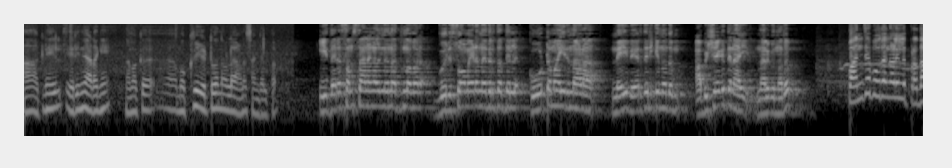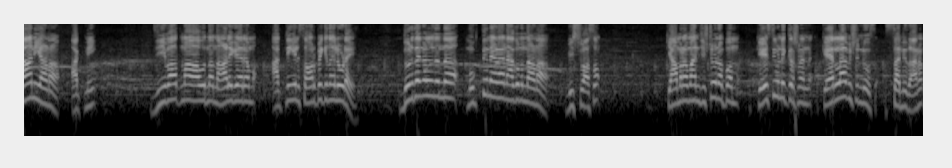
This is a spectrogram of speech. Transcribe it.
ആ അഗ്നിയിൽ എരിഞ്ഞടങ്ങി നമുക്ക് മുക്തി കിട്ടുമെന്നുള്ളതാണ് സങ്കല്പം. ഇതര സംസ്ഥാനങ്ങളിൽ നിന്നെത്തുന്നവർ ഗുരുസ്വാമിയുടെ നേതൃത്വത്തിൽ കൂട്ടമായിരുന്നാണ് നെയ് വേർതിരിക്കുന്നതും അഭിഷേകത്തിനായി നൽകുന്നതും. പഞ്ചഭൂതങ്ങളിൽ പ്രധാനിയാണ് അഗ്നി. ജീവാത്മാവുന്ന നാളികേരം അഗ്നിയിൽ സമർപ്പിക്കുന്നതിലൂടെ ദുരിതങ്ങളിൽ നിന്ന് മുക്തി നേടാനാകുമെന്നാണ് വിശ്വാസം. ക്യാമറമാൻ ജിഷ്ണുവിനൊപ്പം K C Unnikrishnan Kerala vision news Sannidhanam.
